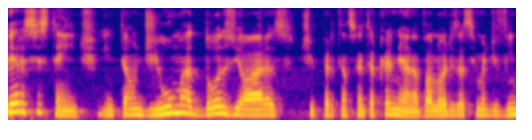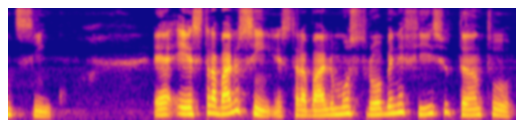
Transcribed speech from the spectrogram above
persistente, então de 1 a 12 horas de hipertensão intracraniana, valores acima de 25. É, esse trabalho, sim, esse trabalho mostrou benefício, tanto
